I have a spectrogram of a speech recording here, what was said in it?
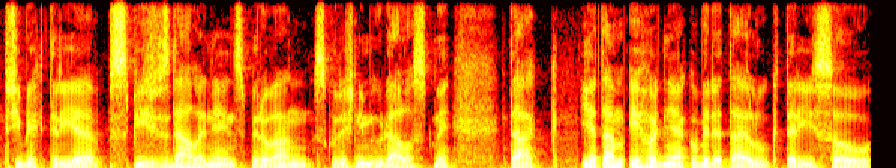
příběh, který je spíš vzdáleně inspirován skutečnými událostmi, tak je tam i hodně jakoby detailů, které jsou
